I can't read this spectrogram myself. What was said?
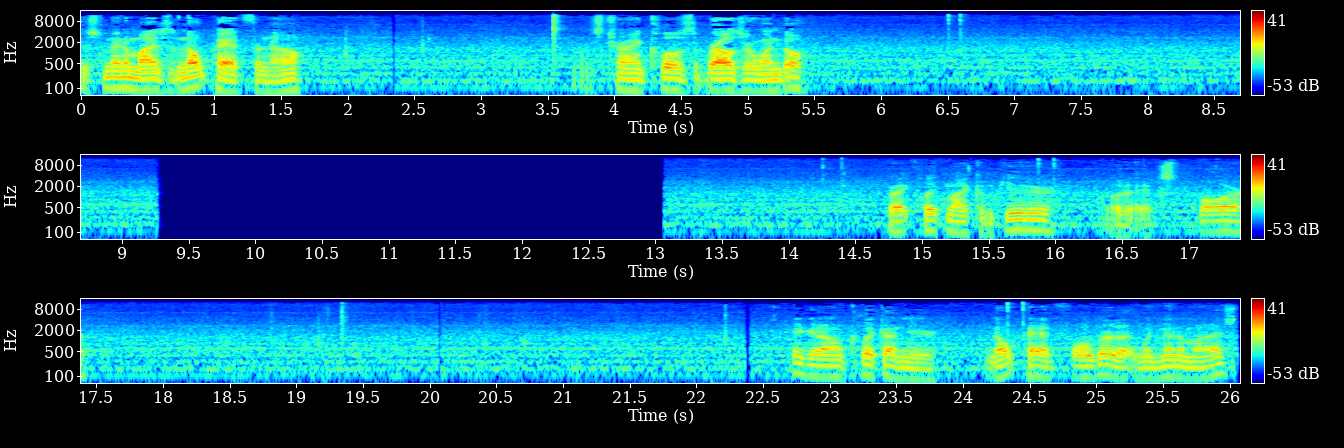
Just minimize the notepad for now. Let's try and close the browser window right click my computer, go to explore. Take it on, click on your notepad folder that we minimized.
